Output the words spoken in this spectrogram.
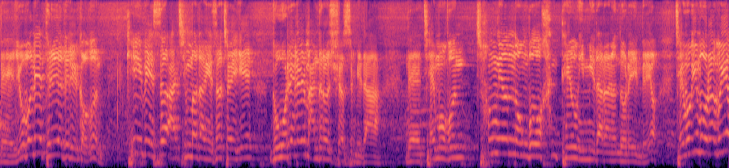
네, 이번에 들려드릴 곡은 KBS 아침마당에서 저에게 노래를 만들어 주셨습니다. 네, 제목은 청년 농부 한태웅입니다라는 노래인데요. 제목이 뭐라고요?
